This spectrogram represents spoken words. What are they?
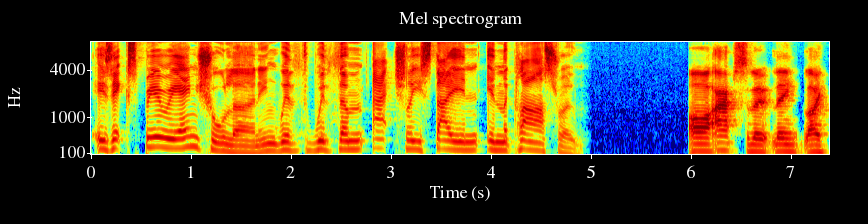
is experiential learning with, with them actually staying in the classroom. Oh, absolutely. Like,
